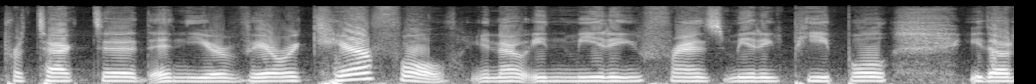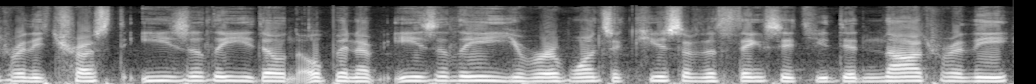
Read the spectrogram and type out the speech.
protected and you're very careful, you know, in meeting friends, meeting people. You don't really trust easily. You don't open up easily. You were once accused of the things that you did not really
